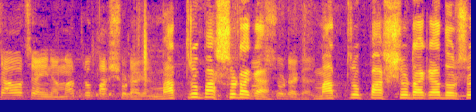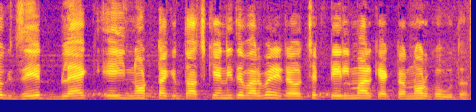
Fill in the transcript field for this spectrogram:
চাওয়া চাই না মাত্র পাঁচশো টাকা। মাত্র পাঁচশো টাকা? 500 টাকা। মাত্র পাঁচশো টাকা দর্শক জেড ব্ল্যাক এই নটটা কিন্তু আজকে নিতে পারবেন। এটা হচ্ছে টেলমার্ক একটা নর কবুতর।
